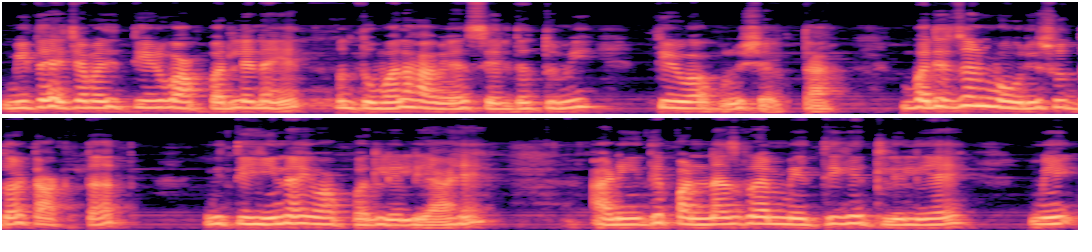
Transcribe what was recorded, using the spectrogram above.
मी तर ह्याच्यामध्ये तीळ वापरले नाहीत पण तुम्हाला हवे असेल तर तुम्ही तीळ वापरू शकता. बरेचजण मोहरीसुद्धा टाकतात. मी तीही नाही वापरलेली आहे. आणि इथे पन्नास ग्रॅम मेथी घेतलेली आहे. मी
